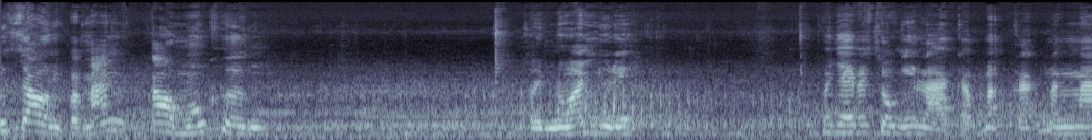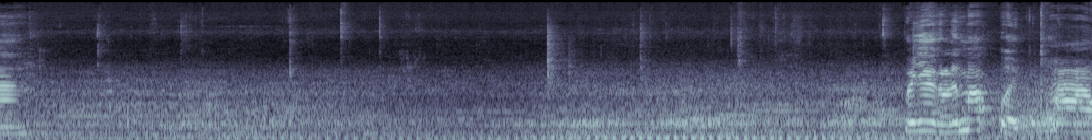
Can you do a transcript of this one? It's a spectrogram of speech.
มื่อเช้านี่ประมาณเก้าโมงครึ่งไปนอนอยู่ดิพ่อใหญ่ไปส่งอีหลากับกับนางมาพ่อใหญ่ก็เลยมาเปิดข่าว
